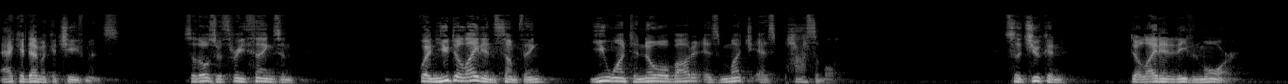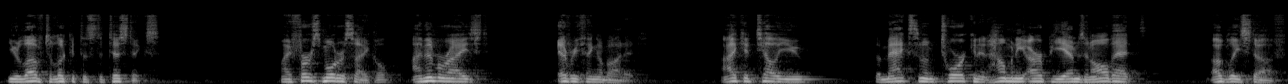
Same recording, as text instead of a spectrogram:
academic achievements. So those are three things, and when you delight in something, you want to know about it as much as possible so that you can delight in it even more. You love to look at the statistics. My first motorcycle, I memorized everything about it. I could tell you the maximum torque and at how many RPMs and all that ugly stuff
